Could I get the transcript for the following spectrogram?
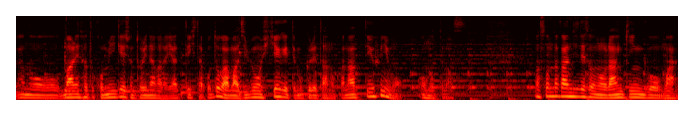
あの周りの人とコミュニケーション取りながらやってきたことが、まあ、自分を引き上げてもくれたのかなっていうふうにも思ってます。まあ、そんな感じでそのランキングをま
